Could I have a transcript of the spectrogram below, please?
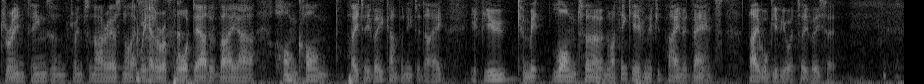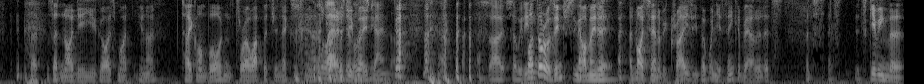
dream things and dream scenarios and all that. We had a report out of a uh, Hong Kong pay TV company today. If you commit long term, and I think even if you pay in advance, they will give you a TV set. Is that, is that an idea you guys might, you know, take on board and throw up at your next you know, We'll add strategy list, meeting? James. So, so we Well, I thought it was interesting. I mean, it, it might sound a bit crazy, but when you think about it, it's it's it's it's giving the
